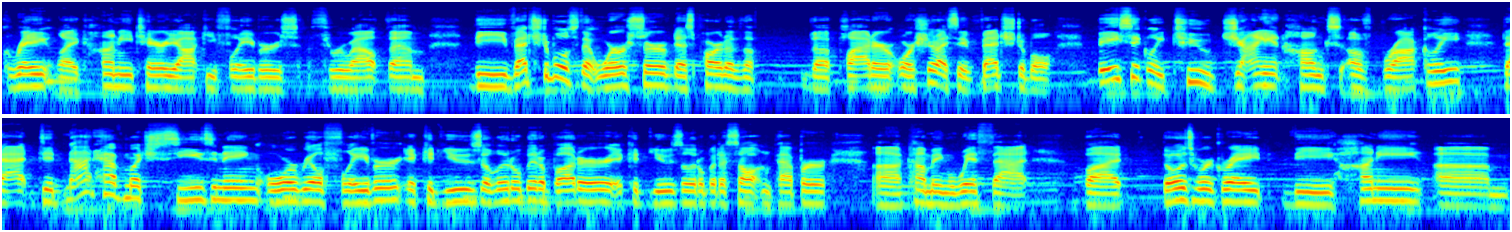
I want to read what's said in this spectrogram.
Great, like honey teriyaki flavors throughout them. The vegetables that were served as part of the the platter, or should I say vegetable, basically two giant hunks of broccoli that did not have much seasoning or real flavor. It could use a little bit of butter, it could use a little bit of salt and pepper uh, coming with that, but those were great. The honey, um,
